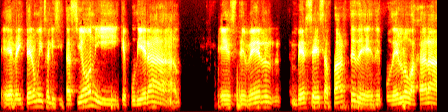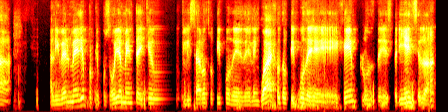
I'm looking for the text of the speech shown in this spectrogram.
eh, reitero mi felicitación y que pudiera este, ver, verse esa parte de, de poderlo bajar a, a, nivel medio, porque pues obviamente hay que utilizar otro tipo de, de lenguaje, otro tipo de ejemplos, de experiencias, ¿verdad?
